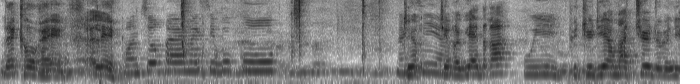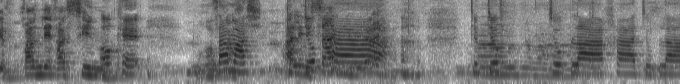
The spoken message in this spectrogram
D'accord. hein. Allez. Bonne soirée, merci beaucoup. Tu, Merci. tu hein. reviendras Oui. Puis tu dis à Mathieu de venir prendre les racines. Ok. pour Ça reprendre. marche. Allez, Choup salut.ค่ะ hein. จุ๊บจุ๊บจุ๊บลาค่ะจุ๊บลา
